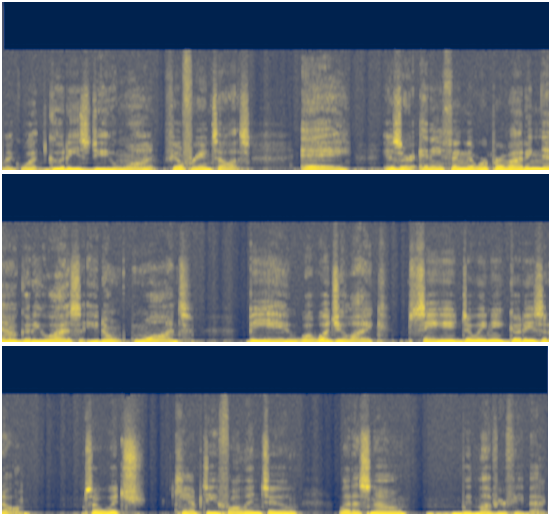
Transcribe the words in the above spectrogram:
like what goodies do you want, feel free and tell us. A, is there anything that we're providing now, goodie wise, that you don't want? B, what would you like? C, do we need goodies at all? So which camp do you fall into? Let us know. We'd love your feedback.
